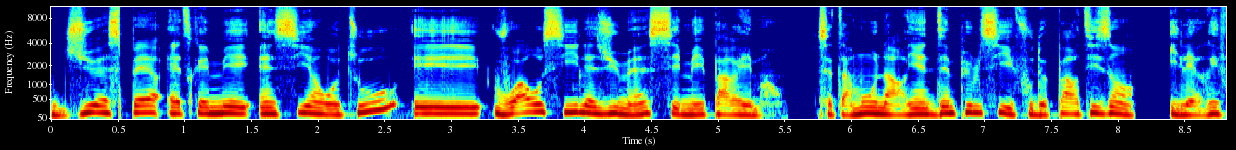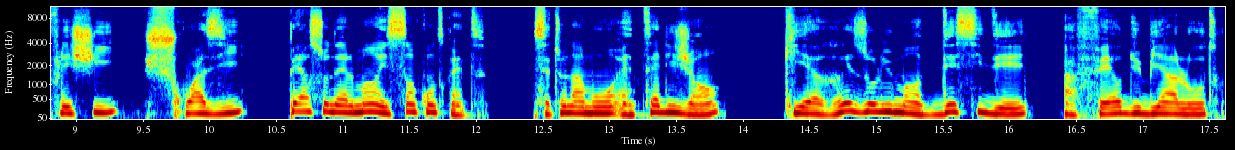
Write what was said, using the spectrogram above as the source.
Dieu espère être aimé ainsi en retour et voir aussi les humains s'aimer pareillement. Cet amour n'a rien d'impulsif ou de partisan, il est réfléchi, choisi, personnellement et sans contrainte. C'est un amour intelligent qui est résolument décidé à faire du bien à l'autre,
